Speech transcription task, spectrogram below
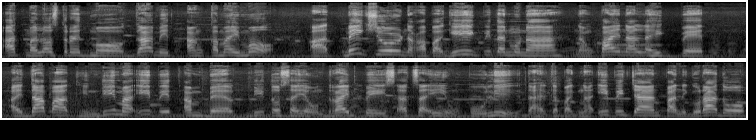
at malostred mo gamit ang kamay mo. At make sure na kapag hihigpitan mo na ng final na higpit, ay dapat hindi maipit ang belt dito sa iyong drive phase at sa iyong pulley. Dahil kapag naipit yan, panigurado,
